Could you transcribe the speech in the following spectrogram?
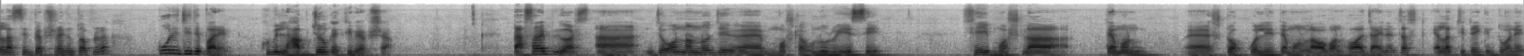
এলাচির ব্যবসাটা কিন্তু আপনারা করে যেতে পারেন। খুবই লাভজনক একটি ব্যবসা। তাছাড়া ভিউয়ার্স যে অন্যান্য যে মশলাগুলো রয়েছে, সেই মশলা তেমন স্টক করলে তেমন লাভবান হওয়া যায় না। জাস্ট এলাচিটাই কিন্তু অনেক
